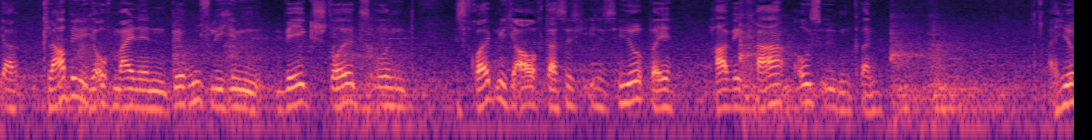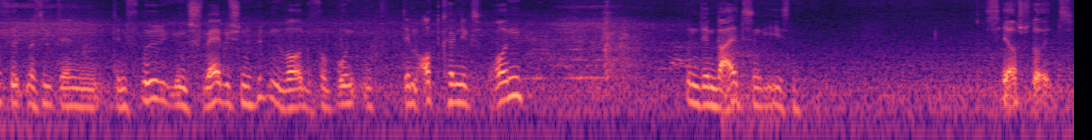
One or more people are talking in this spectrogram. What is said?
Ja, klar bin ich auf meinen beruflichen Weg stolz und es freut mich auch, dass ich es hier bei HWK ausüben kann. Hier fühlt man sich den, den früheren schwäbischen Hüttenwerke verbunden, dem Ort Königsbronn und dem Walzengießen sehr stolz.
